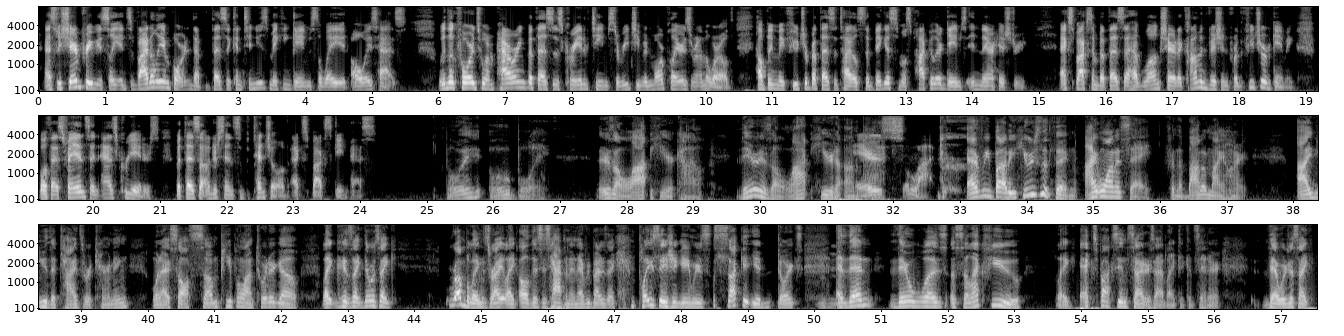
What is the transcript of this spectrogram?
As we shared previously, it's vitally important that Bethesda continues making games the way it always has. We look forward to empowering Bethesda's creative teams to reach even more players around the world, helping make future Bethesda titles the biggest, most popular games in their history. Xbox and Bethesda have long shared a common vision for the future of gaming, both as fans and as creators. Bethesda understands the potential of Xbox Game Pass. Boy, oh boy. There's a lot here, Kyle. There is a lot here to unpack. There's a lot. Everybody, here's the thing. I want to say from the bottom of my heart, I knew the tides were turning when I saw some people on Twitter go, like, because, like, there was, like, rumblings, right? Like, oh, this is happening. Everybody's like, PlayStation gamers, suck it, you dorks. Mhm. And then there was a select few, like Xbox insiders, I'd like to consider, that were just like,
